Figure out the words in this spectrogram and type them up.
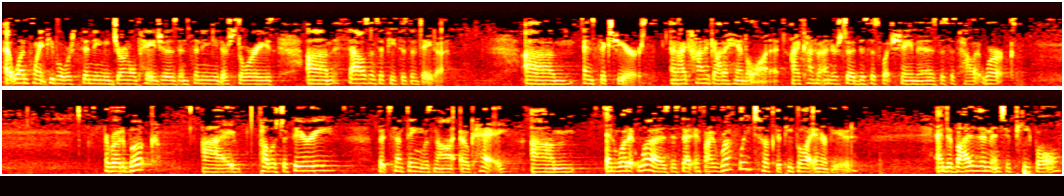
At one point, people were sending me journal pages and sending me their stories, um, thousands of pieces of data um, and six years. And I kind of got a handle on it. I kind of understood this is what shame is, this is how it works. I wrote a book, I published a theory, but something was not okay. Um, and what it was is that if I roughly took the people I interviewed and divided them into people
